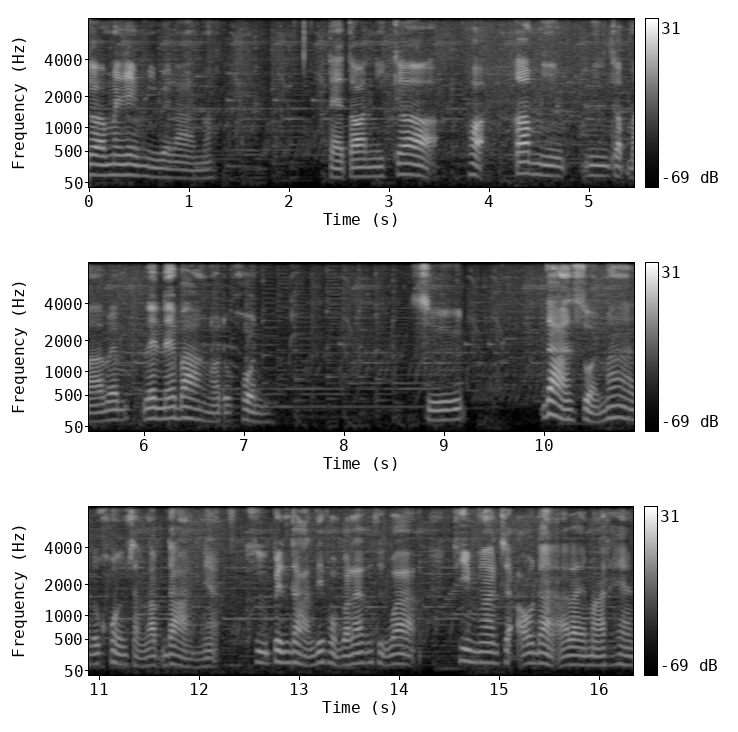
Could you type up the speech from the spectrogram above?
ก็ไม่ได้มีเวลาเนาะแต่ตอนนี้ก็เพราะก็มีมีกลับมาเล่นได้บ้างเนาะทุกคนซื้อ ด่านสวยมากทุกคนสำหรับด่านเนี่ยคือเป็นด่านที่ผมตอนแรกก็รู้สึกว่า ทีมงานจะเอาด่านอะไรมาแทน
